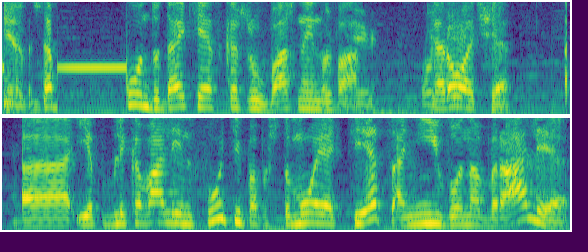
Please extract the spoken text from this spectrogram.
Нет. да, секунду, дайте я скажу, важная инфа. Окей, окей. Короче, э, и опубликовали инфу, типа, что мой отец, они его набрали.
